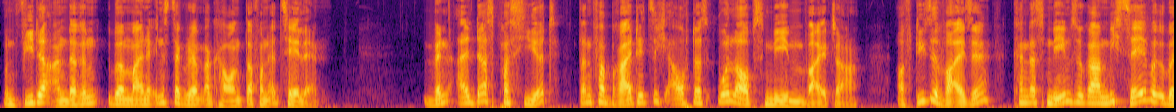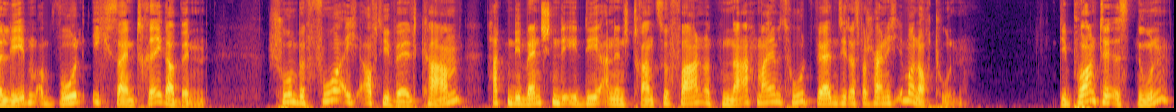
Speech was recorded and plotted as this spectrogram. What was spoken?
und wieder anderen über meine Instagram-Account davon erzähle. Wenn all das passiert, dann verbreitet sich auch das Urlaubsmem weiter. Auf diese Weise kann das Mem sogar mich selber überleben, obwohl ich sein Träger bin. Schon bevor ich auf die Welt kam, hatten die Menschen die Idee, an den Strand zu fahren, und nach meinem Tod werden sie das wahrscheinlich immer noch tun. Die Pointe ist nun,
